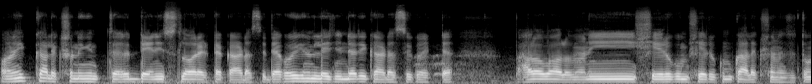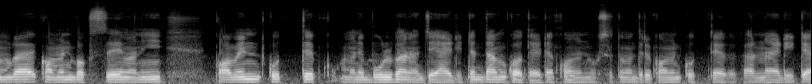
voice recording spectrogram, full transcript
অনেক কালেকশনে কিন্তু ডেনিস লর একটা কার্ড আছে। দেখো, এখানে লেজেন্ডারি কার্ড আছে কয়েকটা। ভালো ভালো মানে সেরকম সেরকম কালেকশন আছে। তোমরা কমেন্ট বক্সে মানে কমেন্ট করতে মানে ভুলবা না যে আইডিটার দাম কত। এটা কমেন্ট বক্সে তোমাদের কমেন্ট করতে হবে। কারণ আইডিটা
